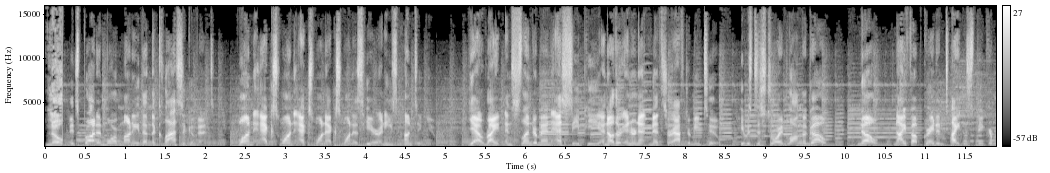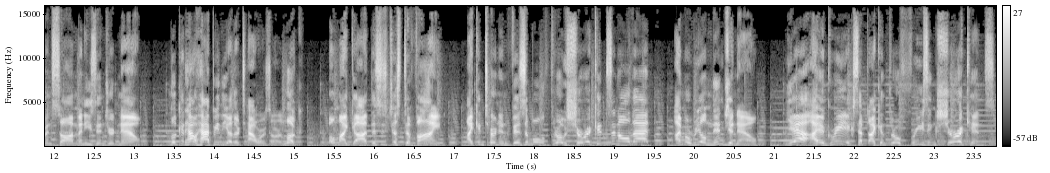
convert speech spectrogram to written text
Nope. It's brought in more money than the classic event. One X1 X1 X1 is here and he's hunting you. Yeah, right, and Slenderman, SCP, and other internet myths are after me too. He was destroyed long ago. No, knife upgraded Titan Speakerman saw him and he's injured now. Look at how happy the other towers are. Look. Oh my god, this is just divine. I can turn invisible, throw shurikens and all that. I'm a real ninja now. Yeah, I agree, except I can throw freezing shurikens.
